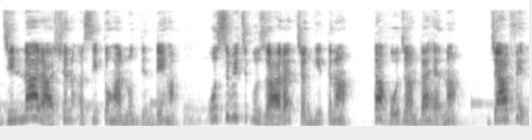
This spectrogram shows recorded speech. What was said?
ਜਿੰਨਾ ਰਾਸ਼ਨ ਅਸੀਂ ਤੁਹਾਨੂੰ ਦਿੰਦੇ ਹਾਂ, ਉਸ ਵਿੱਚ ਗੁਜ਼ਾਰਾ ਚੰਗੀ ਤਰ੍ਹਾਂ ਤਾਂ ਹੋ ਜਾਂਦਾ ਹੈ ਨਾ? ਜਾਂ ਫਿਰ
